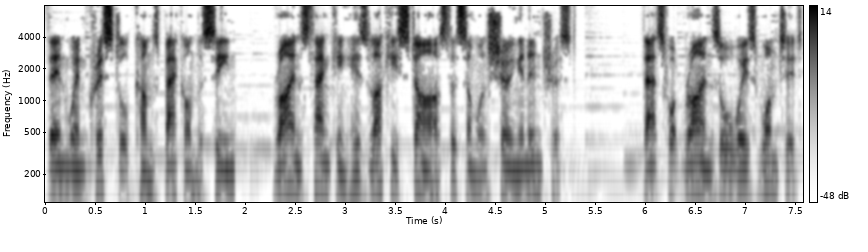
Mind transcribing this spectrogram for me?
Then when Crystal comes back on the scene, Ryan's thanking his lucky stars that someone's showing an interest. That's what Ryan's always wanted,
